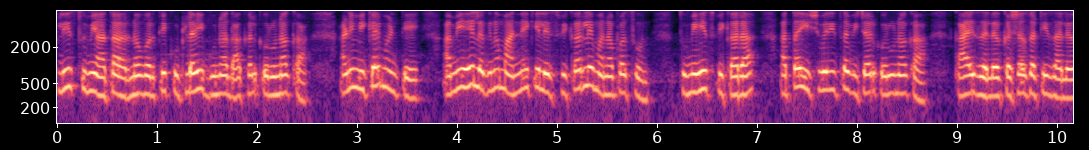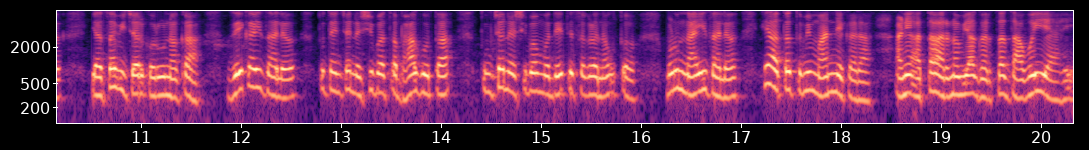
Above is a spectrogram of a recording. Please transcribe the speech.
प्लीज तुम्ही आता अर्णववरती कुठलाही गुन्हा दाखल करू नका. आणि मी काय म्हणते आम्ही हे लग्न मान्य केले स्वीकारले मनापासून. तुम्हीही स्वीकारा. आता ईश्वरीचा विचार करू नका. काय झालं कशासाठी झालं याचा विचार करू नका. जे काही झालं तो त्यांच्या नशिबाचा भाग होता. तुमच्या नशिबामध्ये ते सगळं नव्हतं. म्हणून नाही झालं. हे आता तुम्ही मान्य करा. आणि आता अर्णव या घरचा जावई आहे.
